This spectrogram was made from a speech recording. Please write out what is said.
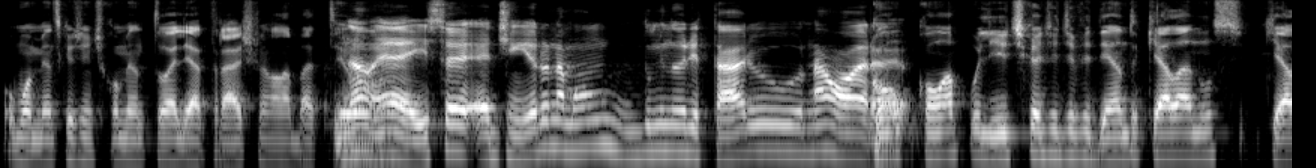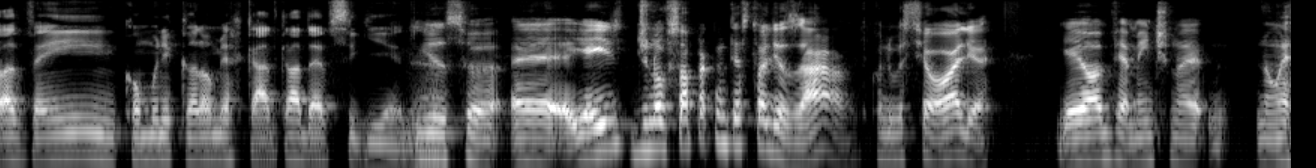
o momento que a gente comentou ali atrás, quando ela bateu. Não, é, isso é, é dinheiro na mão do minoritário na hora. Com, com, a política de dividendo que ela, anunci, que ela vem comunicando ao mercado que ela deve seguir, né? Isso. É, e aí, de novo, só para contextualizar, quando você olha, e aí obviamente não é, não, é,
